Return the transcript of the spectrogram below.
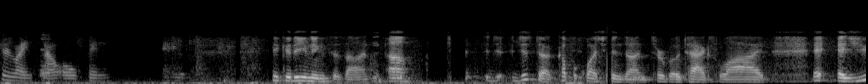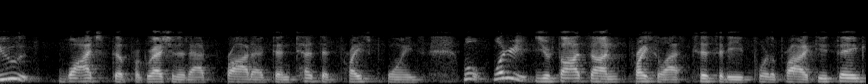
your line's now open. Hey, good evening, Sasan. Um, just a couple questions on TurboTax Live. As you watched the progression of that product and tested price points, what are your thoughts on price elasticity for the product? Do you think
